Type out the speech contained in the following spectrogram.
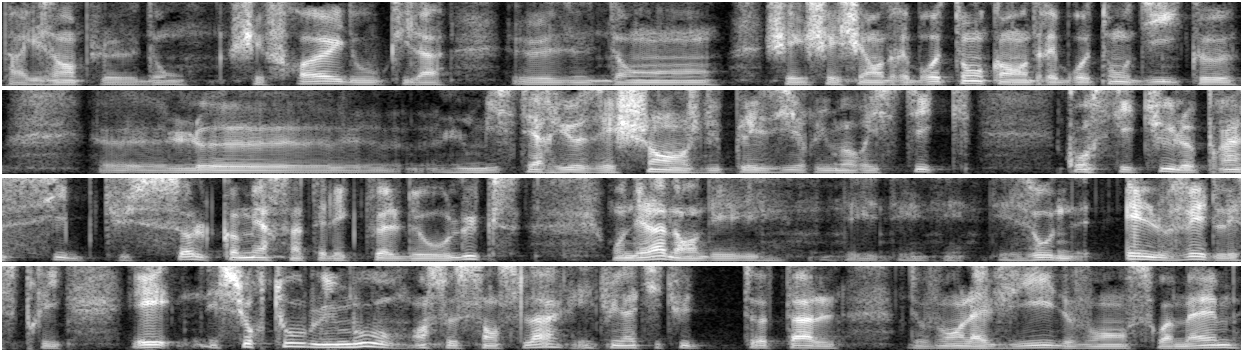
par exemple, donc chez Freud ou qu'il a euh, dans chez, André Breton, quand André Breton dit que euh, le, mystérieux échange du plaisir humoristique constitue le principe du seul commerce intellectuel de haut luxe, on est là dans des, zones élevées de l'esprit. Et, surtout, l'humour, en ce sens-là, est une attitude totale devant la vie, devant soi-même.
